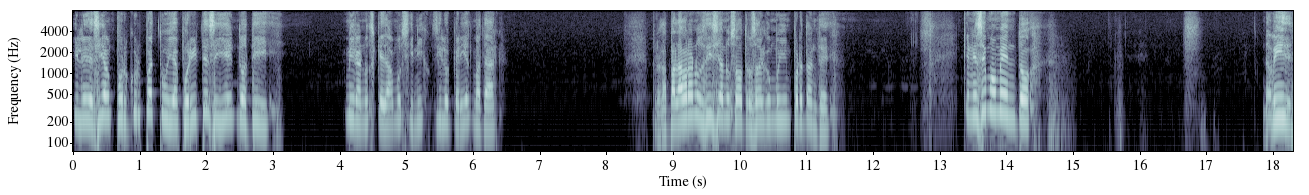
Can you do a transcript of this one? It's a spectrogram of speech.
Y le decían, por culpa tuya, por irte siguiendo a ti, mira, nos quedamos sin hijos y lo querías matar. Pero la palabra nos dice a nosotros algo muy importante, que en ese momento David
